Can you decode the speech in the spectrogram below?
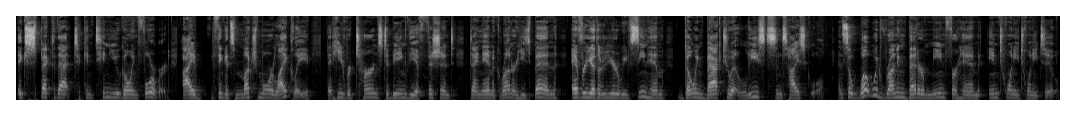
expect that to continue going forward. I think it's much more likely that he returns to being the efficient, dynamic runner he's been every other year we've seen him, going back to at least since high school. And so, what would running better mean for him in 2022?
